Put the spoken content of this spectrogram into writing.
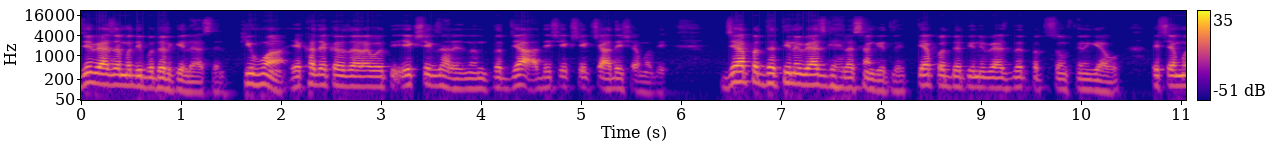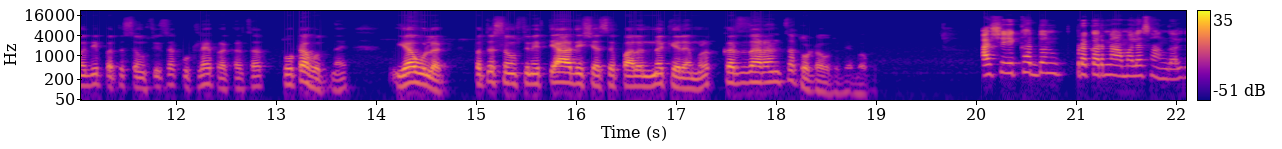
जे व्याजामध्ये बदल केले असेल किंवा एखाद्या कर्जदारावरती एकशे एक झाल्यानंतर ज्या आदेश एकशे एकच्या आदेशामध्ये ज्या पद्धतीने व्याज घ्यायला सांगितले त्या पद्धतीने व्याजदर पतसंस्थेने घ्यावं. त्याच्यामध्ये पतसंस्थेचा कुठल्याही प्रकारचा तोटा होत नाही. या उलट पतसंस्थेने त्या आदेशाचं पालन न केल्यामुळं कर्जदारांचा तोटा होतो त्याबाबत. अशी एखाद दोन प्रकरणं आम्हाला सांगाल?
